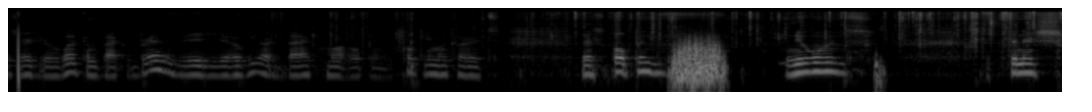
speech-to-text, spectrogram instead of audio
Sergio, welcome back brand new video. We are back more opening Pokemon cards. Let's open new ones. Finish.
